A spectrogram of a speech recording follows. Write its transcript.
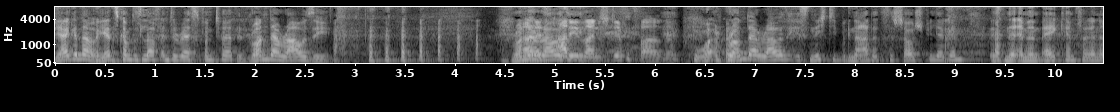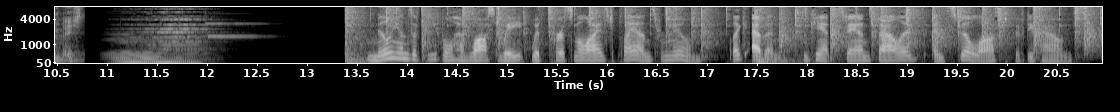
Ja, genau. Jetzt kommt das Love Interest von Turtle. Ronda Rousey. Da Ronda Adi Rousey, seinen Stift fallen. Ne? Ronda Rousey ist nicht die begnadete Schauspielerin, ist eine MMA-Kämpferin im Echten. Millions of people have lost weight with personalized plans from Noom, like Evan, who can't stand salads and still lost 50 pounds.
